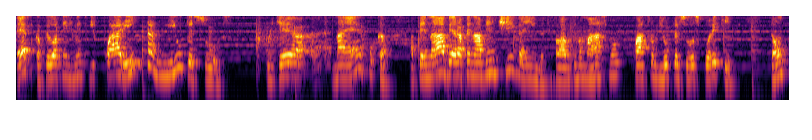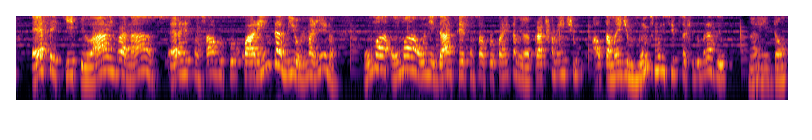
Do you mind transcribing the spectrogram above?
época pelo atendimento de 40 mil pessoas. Porque na época a PENAB era a PENAB antiga ainda, que falava que no máximo 4 mil pessoas por equipe. Então, essa equipe lá em Guanás era responsável por 40 mil. Imagina, uma, uma unidade ser responsável por 40 mil. É praticamente o tamanho de muitos municípios aqui do Brasil. Né? Então,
